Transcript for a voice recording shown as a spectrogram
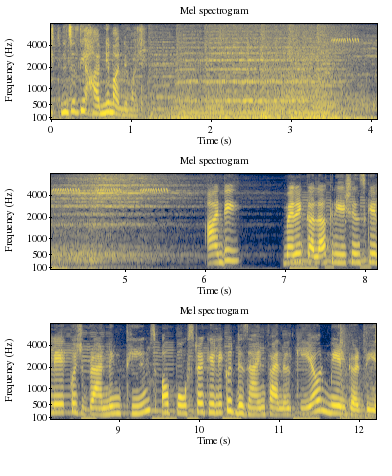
इतनी जल्दी हार नहीं मानने वाले। आंटी मैंने कला क्रिएशंस के लिए कुछ ब्रांडिंग थीम्स और पोस्टर के लिए कुछ डिज़ाइन फाइनल किए और मेल कर दिए।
